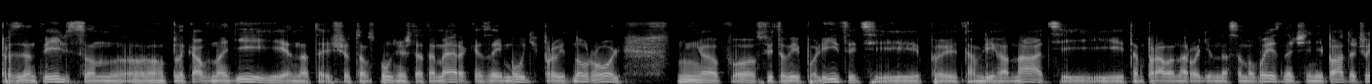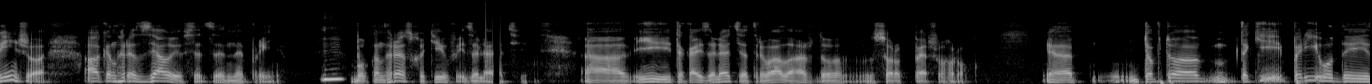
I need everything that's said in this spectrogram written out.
президент Вільсон е, плекав надії на те, що там Сполучені Штати Америки займуть провідну роль в, світовій політиці, там Ліга націй, і там право народів на самовизначення, і багато чого іншого. А Конгрес взяв і все це не прийняв бо Конгрес хотів ізоляції. А, і така ізоляція тривала аж до 41-го року. Е, Тобто такі періоди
